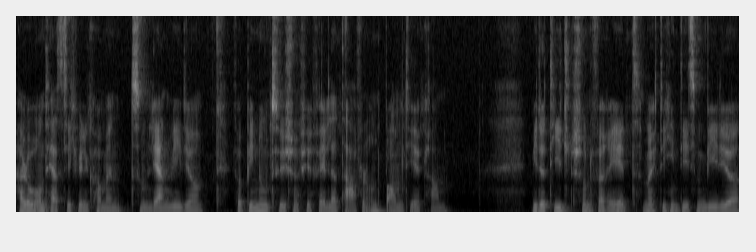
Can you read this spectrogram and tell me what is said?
Hallo und herzlich willkommen zum Lernvideo Verbindung zwischen Vierfelder-Tafel und Baumdiagramm. Wie der Titel schon verrät, möchte ich in diesem Video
